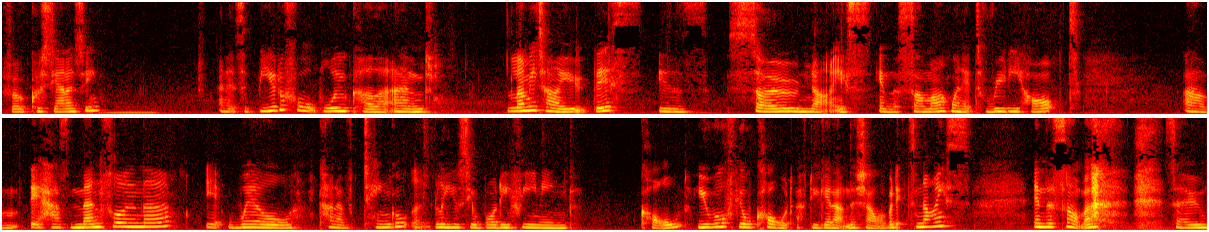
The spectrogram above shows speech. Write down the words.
for Christianity. And it's a beautiful blue colour and let me tell you, this is so nice in the summer when it's really hot. Um, it has menthol in there. It will kind of tingle. It leaves your body feeling cold. You will feel cold after you get out in the shower, but it's nice in the summer. so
